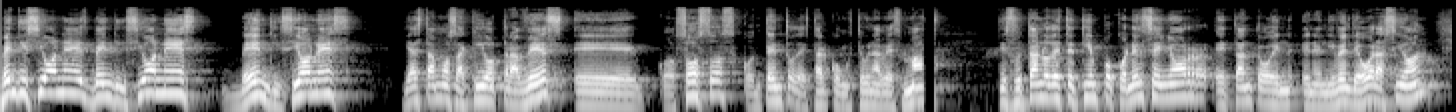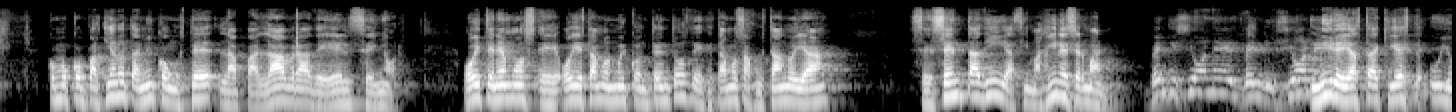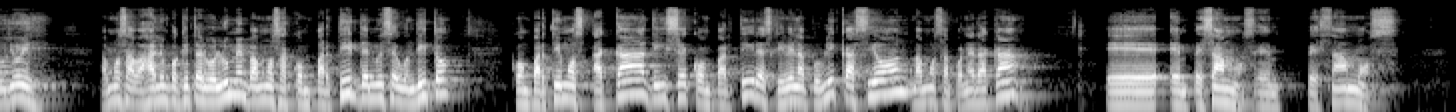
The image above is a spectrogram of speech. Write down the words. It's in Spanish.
Bendiciones, bendiciones, bendiciones. Ya estamos aquí otra vez, eh, gozosos, contentos de estar con usted una vez más, disfrutando de este tiempo con el Señor, eh, tanto en, el nivel de oración, como compartiendo también con usted la palabra del Señor. Hoy tenemos, eh, hoy estamos muy contentos de que estamos ajustando ya 60 días, imagínese hermano. Bendiciones, bendiciones. Mire, ya está aquí este, uy, uy, uy. Vamos a bajarle un poquito el volumen, vamos a compartir, denme un segundito. Compartimos acá, dice compartir, escribí en la publicación, vamos a poner acá. Eh, empezamos, empezamos.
